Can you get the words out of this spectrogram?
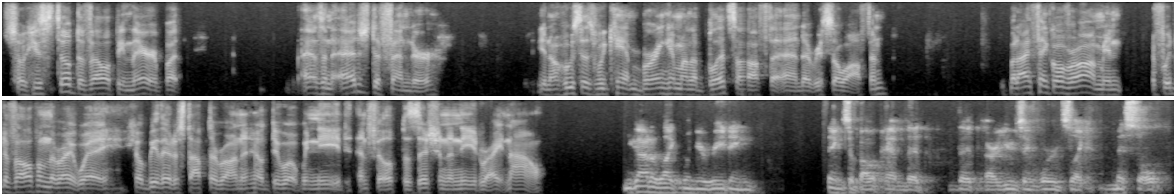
So he's still developing there. But as an edge defender, you know, who says we can't bring him on a blitz off the end every so often? But I think overall, I mean, if we develop him the right way, he'll be there to stop the run and he'll do what we need and fill a position in need right now. You got to like when you're reading things about him that that are using words like missile.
